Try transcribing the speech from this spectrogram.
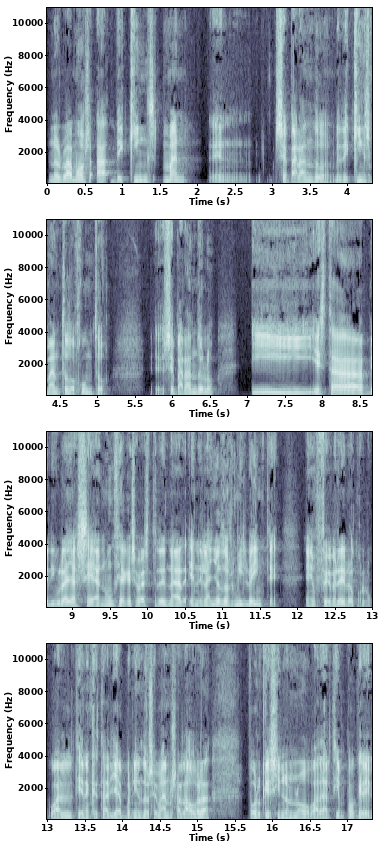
Nos vamos a The Kingsman, separando, en vez de Kingsman todo junto, eh, separándolo, y esta película ya se anuncia que se va a estrenar en el año 2020, en febrero, con lo cual tienen que estar ya poniéndose manos a la obra porque si no, no va a dar tiempo a que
